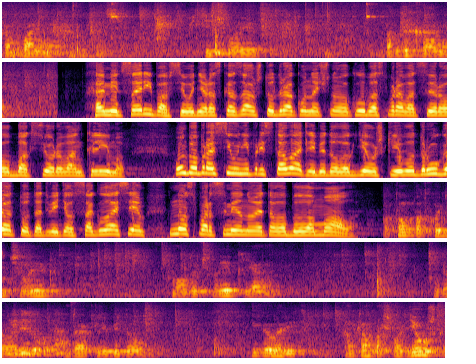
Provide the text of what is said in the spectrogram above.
Компания из пяти человек отдыхали. Хамид Сарипов сегодня рассказал, что драку ночного клуба спровоцировал боксер Иван Климов. Он попросил не приставать Лебедова к девушке его друга, тот ответил согласием, но спортсмену этого было мало. Потом подходит человек, молодой человек, Ян. Говорит, Лебедов, да? Да, к Лебедову. И говорит, ну там прошла девушка,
